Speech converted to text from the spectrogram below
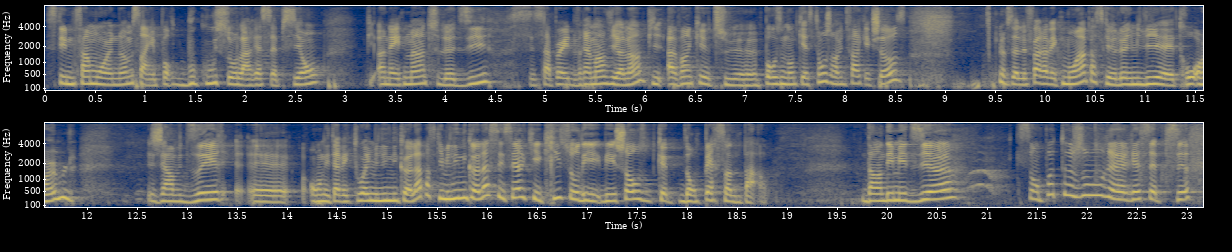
si tu es une femme ou un homme, ça importe beaucoup sur la réception. Puis honnêtement, tu le dis, ça peut être vraiment violent. Puis avant que tu euh, poses une autre question, j'ai envie de faire quelque chose. Là, vous allez le faire avec moi parce que là, Émilie est trop humble. J'ai envie de dire, euh, on est avec toi, Émilie Nicolas, parce qu'Émilie Nicolas, c'est celle qui écrit sur des, choses dont personne parle. Dans des médias qui sont pas toujours euh, réceptifs.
